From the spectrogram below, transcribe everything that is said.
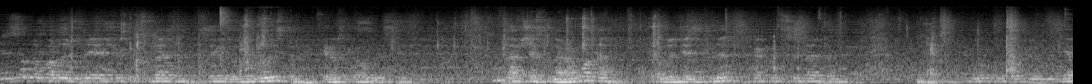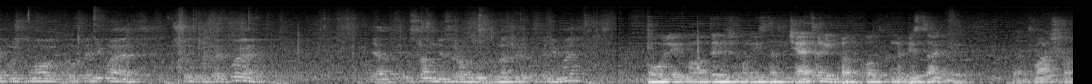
безусловно, что я еще председатель Союза журналистов Кировской области. Это общественная работа. Я уже 10 лет как председатель. Ну, я что мало кто понимает, что это такое. Я сам не сразу начал это понимать. более молодые журналисты отличается ли подход к написанию от вашего?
